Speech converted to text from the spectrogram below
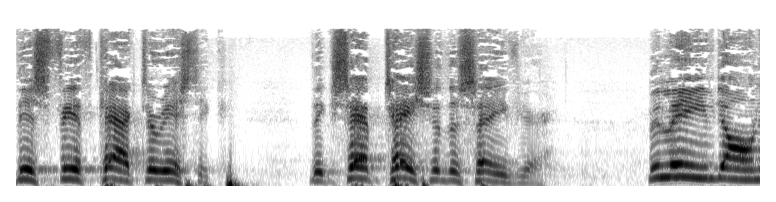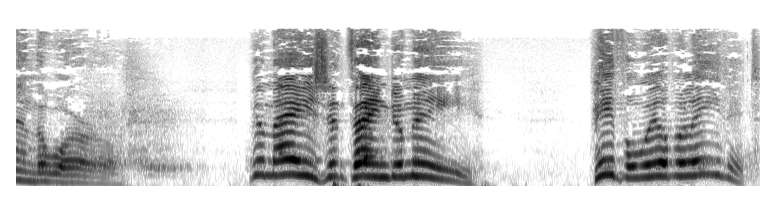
this fifth characteristic the acceptation of the Savior, believed on in the world. The amazing thing to me, people will believe it.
